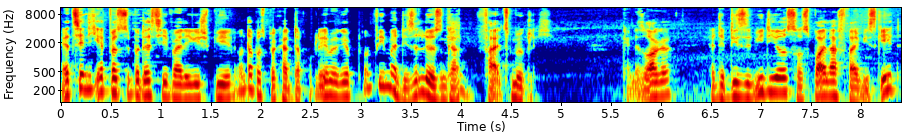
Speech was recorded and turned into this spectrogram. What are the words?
erzähle ich etwas über das jeweilige Spiel und ob es bekannte Probleme gibt und wie man diese lösen kann, falls möglich. Keine Sorge, hättet diese Videos so spoilerfrei wie es geht,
